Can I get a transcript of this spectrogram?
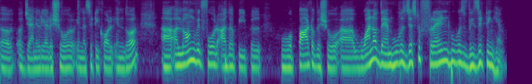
uh, of January at a show in a city called Indore, uh, along with four other people who were part of the show. Uh, one of them, who was just a friend who was visiting him.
